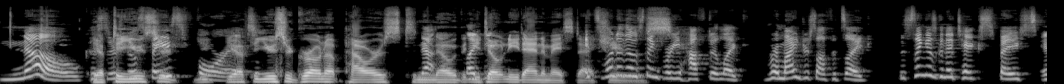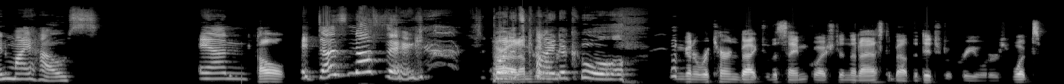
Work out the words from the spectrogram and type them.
no, You because have there's to no use your space you, for you it. have to use your grown up powers to Yeah, know that like you don't need anime statues. It's one of those things where you have to like remind yourself. It's like this thing is going to take space in my house, and I'll it does nothing. but Alright, it's kind of cool. I'm going to return back to the same question that I asked about the digital pre-orders. What's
